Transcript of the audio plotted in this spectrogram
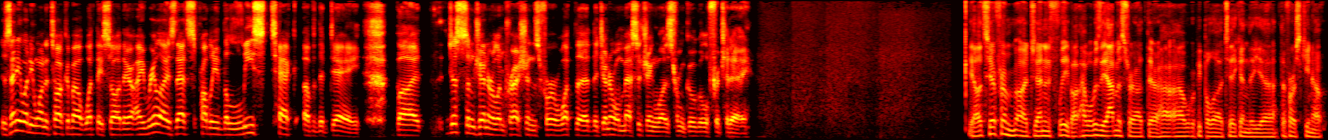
Does anybody want to talk about what they saw there? I realize that's probably the least tech of the day, but just some general impressions for what the the general messaging was from Google for today. Yeah, let's hear from uh, Jenn and Philippe. How, what was the atmosphere out there? How, how were people uh, taking the uh, the first keynote?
